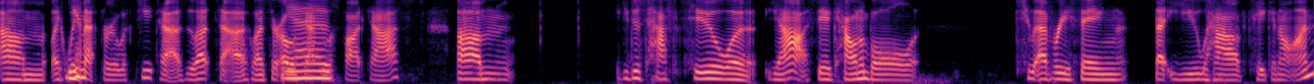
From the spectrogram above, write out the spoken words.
Um, like we Yeah. met through with Kita Zuleta, who has her own Yes. fabulous podcast. Um, you just have to, uh, yeah, stay accountable to everything that you have taken on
